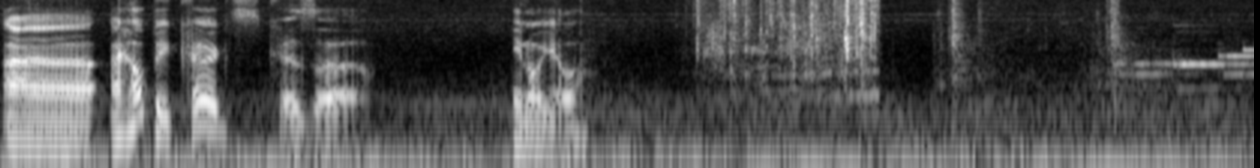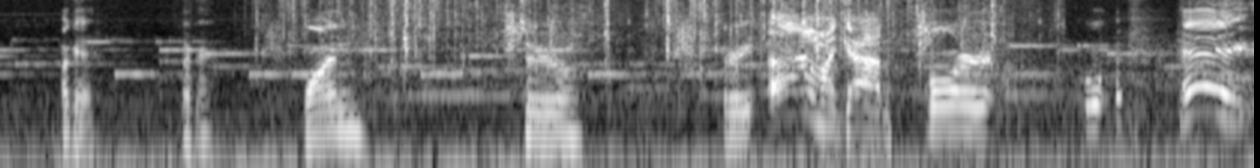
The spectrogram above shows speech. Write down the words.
Uh, I hope it cooks, cause uh, you know, yellow. Okay, okay. One, two, three. Oh my God, four. four. Hey,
